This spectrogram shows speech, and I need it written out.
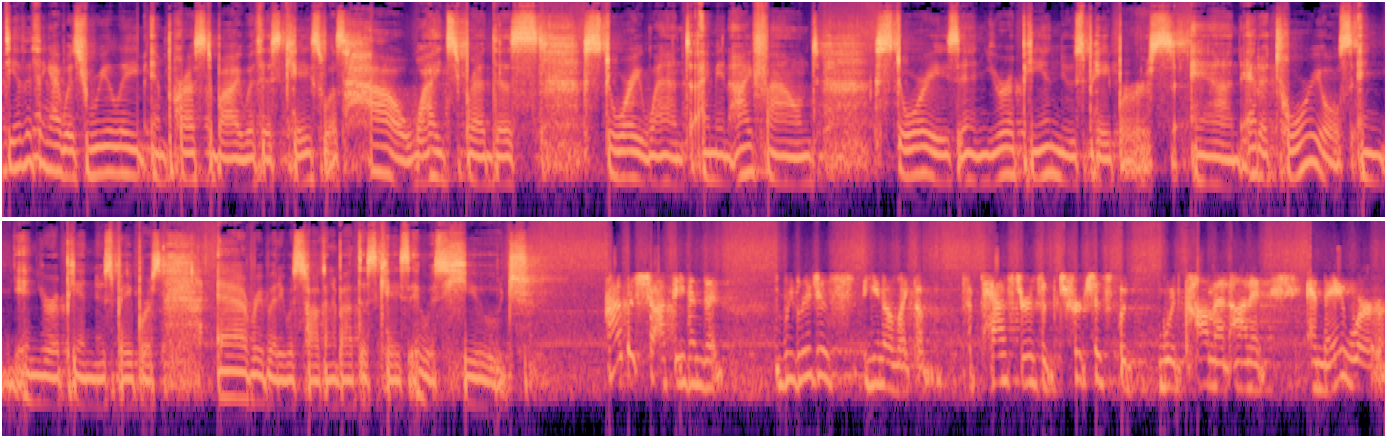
But the other thing I was really impressed by with this case was how widespread this story went. I mean, I found stories in European newspapers and editorials in, in European newspapers. Everybody was talking about this case. It was huge. I was shocked even that religious, you know, like the, the, pastors of churches would would comment on it, and they were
